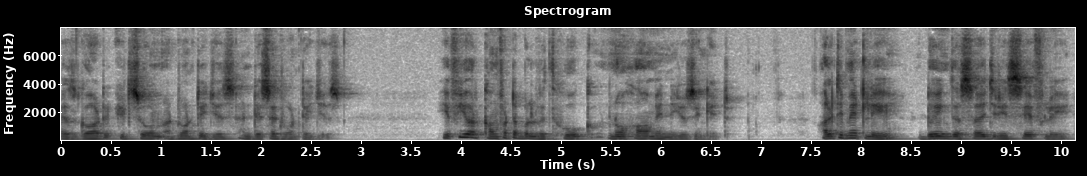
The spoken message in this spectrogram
has got its own advantages and disadvantages. If you are comfortable with hook, no harm in using it. Ultimately, doing the surgery safely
